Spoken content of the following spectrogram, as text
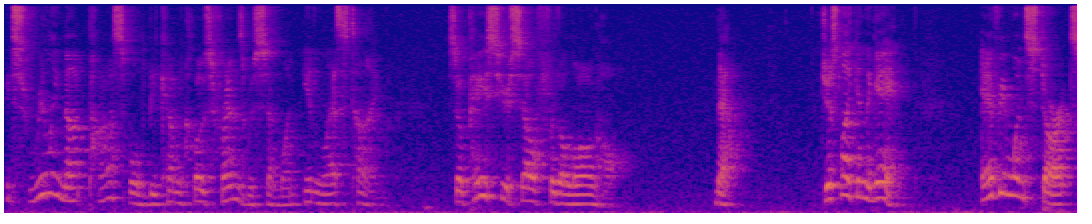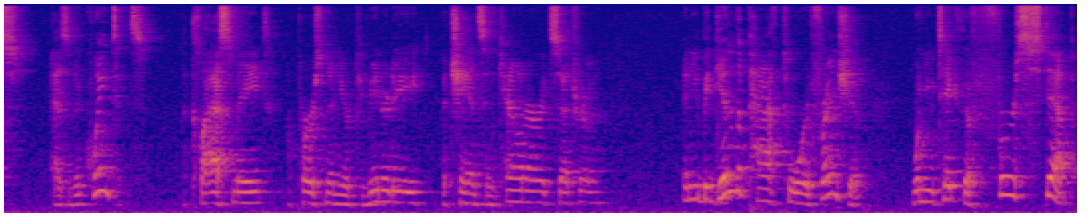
It's really not possible to become close friends with someone in less time. So pace yourself for the long haul. Now, just like in the game, everyone starts as an acquaintance classmate, a person in your community, a chance encounter, etc. And you begin the path toward friendship when you take the first step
